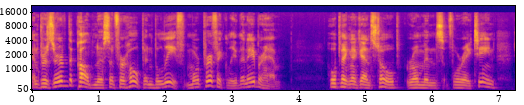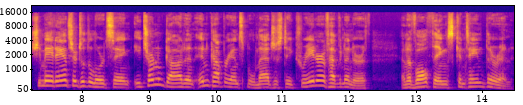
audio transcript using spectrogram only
and preserved the calmness of her hope and belief more perfectly than Abraham. Hoping against hope, Romans 4:18, she made answer to the Lord saying, "Eternal God and incomprehensible majesty, creator of heaven and earth, and of all things contained therein,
